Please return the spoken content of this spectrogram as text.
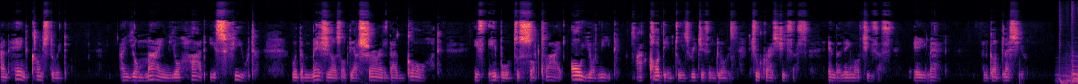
and end comes to it, and your mind, your heart is filled with the measures of the assurance that God is able to supply all your need according to his riches in glory through Christ Jesus. In the name of Jesus. Amen. And God bless you.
